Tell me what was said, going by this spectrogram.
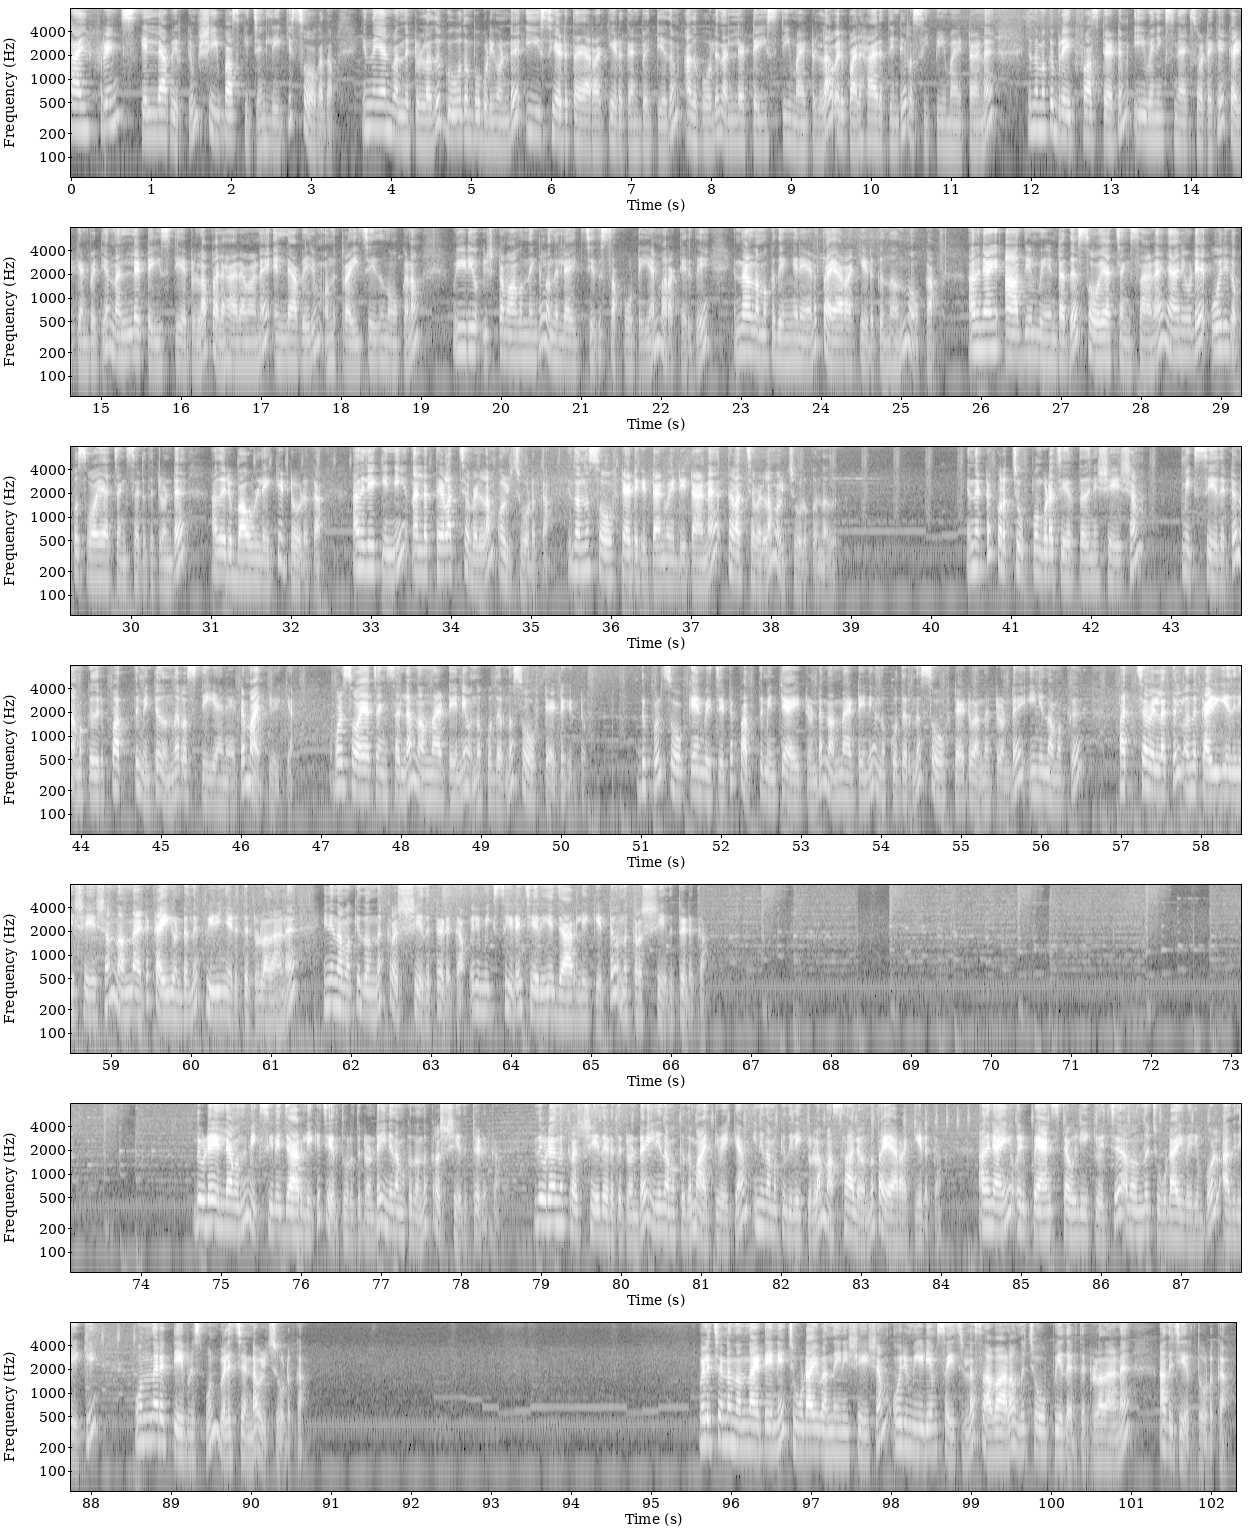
Hi friends എല്ലാവർക്കും ഷീബാസ് കിച്ചണിലേക്ക് സ്വാഗതം. ഇന്ന് ഞാൻ വന്നിട്ടുള്ളത് ഗോതമ്പ് പൊടി കൊണ്ട് ഈസിയായിട്ട് തയ്യാറാക്കി എടുക്കാൻ പറ്റിയതും അതുപോലെ നല്ല ടേസ്റ്റിയുമായിട്ടുള്ള ഒരു പലഹാരത്തിന്റെ റെസിപ്പിയുമായിട്ടാണ്. ഇത് നമുക്ക് ബ്രേക്ക്ഫാസ്റ്റ് ആയിട്ടും ഈവനിങ് സ്നാക്സുമായിട്ടൊക്കെ കഴിക്കാൻ പറ്റിയ നല്ല ടേസ്റ്റി ആയിട്ടുള്ള പലഹാരമാണ്. എല്ലാവരും ഒന്ന് ട്രൈ ചെയ്ത് നോക്കണം. വീഡിയോ ഇഷ്ടമാകുന്നെങ്കിൽ ഒന്ന് ലൈക്ക് ചെയ്ത് സപ്പോർട്ട് ചെയ്യാൻ മറക്കരുതേ. എന്നാൽ നമുക്കിത് എങ്ങനെയാണ് തയ്യാറാക്കി എടുക്കുന്നതെന്ന് നോക്കാം. അതിനായി ആദ്യം വേണ്ടത് സോയ ചങ്ക്സ് ആണ്. ഞാനിവിടെ ഒരു കപ്പ് സോയ ചങ്ക്സ് എടുത്തിട്ടുണ്ട്. അതൊരു ബൗളിലേക്ക് ഇട്ട് കൊടുക്കാം അതിലേക്ക് ഇനി നല്ല തിളച്ച വെള്ളം ഒഴിച്ചു കൊടുക്കാം ഇതൊന്ന് സോഫ്റ്റായിട്ട് കിട്ടാൻ വേണ്ടിയിട്ടാണ് തിളച്ച വെള്ളം ഒഴിച്ചു കൊടുക്കുന്നത്. എന്നിട്ട് കുറച്ച് ഉപ്പും കൂടെ ചേർത്തതിന് ശേഷം മിക്സ് ചെയ്തിട്ട് നമുക്കിതൊരു പത്ത് മിനിറ്റ് നിന്ന് റെസ്റ്റ് ചെയ്യാനായിട്ട് മാറ്റി വയ്ക്കാം. അപ്പോൾ സോയ ചങ്ക്സ് എല്ലാം നന്നായിട്ട് ഇനി ഒന്ന് കുതിർന്ന് സോഫ്റ്റായിട്ട് കിട്ടും. ഇതിപ്പോൾ സോക്കാൻ വെച്ചിട്ട് പത്ത് മിനിറ്റ് ആയിട്ടുണ്ട്. നന്നായിട്ട് ഇനി ഒന്ന് കുതിർന്ന് സോഫ്റ്റായിട്ട് വന്നിട്ടുണ്ട്. ഇനി നമുക്ക് പച്ചവെള്ളത്തിൽ ഒന്ന് കഴുകിയതിന് ശേഷം നന്നായിട്ട് കൈ കൊണ്ടൊന്ന് പിഴിഞ്ഞെടുത്തിട്ടുള്ളതാണ്. ഇനി നമുക്കിതൊന്ന് ക്രഷ് ചെയ്തിട്ട് എടുക്കാം. ഒരു മിക്സിയുടെ ചെറിയ ജാറിലേക്ക് ഇട്ട് ഒന്ന് ക്രഷ് ചെയ്തിട്ട് എടുക്കാം. ഇതിവിടെ എല്ലാം ഒന്ന് മിക്സിയിലെ ജാറിലേക്ക് ചേർത്ത് കൊടുത്തിട്ടുണ്ട്. ഇനി നമുക്കിതൊന്ന് ക്രഷ് ചെയ്തിട്ട് എടുക്കാം. ഇതിവിടെ ഒന്ന് ക്രഷ് ചെയ്തെടുത്തിട്ടുണ്ട്. ഇനി നമുക്കിത് മാറ്റി വയ്ക്കാം. ഇനി നമുക്കിതിലേക്കുള്ള മസാല ഒന്ന് തയ്യാറാക്കിയെടുക്കാം. അതിനായി ഒരു പാൻ സ്റ്റൗവിലേക്ക് വെച്ച് അതൊന്ന് ചൂടായി വരുമ്പോൾ അതിലേക്ക് ഒന്നര ടേബിൾ സ്പൂൺ വെളിച്ചെണ്ണ ഒഴിച്ചു കൊടുക്കാം. വെളിച്ചെണ്ണ നന്നായിട്ട് തന്നെ ചൂടായി വന്നതിന് ശേഷം ഒരു മീഡിയം സൈസുള്ള സവാള ഒന്ന് ചോപ്പ് ചെയ്തെടുത്തിട്ടുള്ളതാണ്. അത് ചേർത്ത് കൊടുക്കാം.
